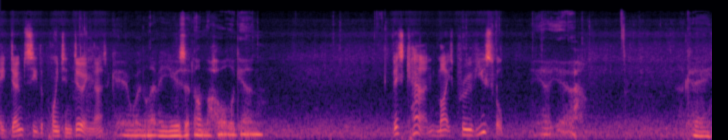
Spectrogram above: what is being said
I don't see the point in doing that. Okay, it wouldn't let me use it on the hole again. This can might prove useful. Yeah, yeah. Okay.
